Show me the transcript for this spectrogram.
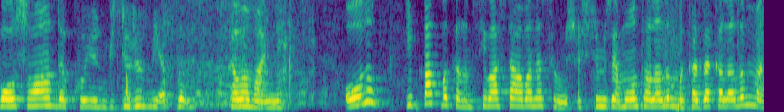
Bol soğan da koyun bir dürüm yapın. Tamam anne. Oğlum git bak bakalım Sivas'ta hava nasılmış. Üstümüze mont alalım mı, kazak alalım mı?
